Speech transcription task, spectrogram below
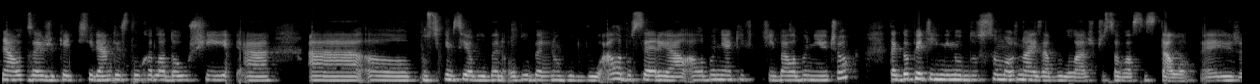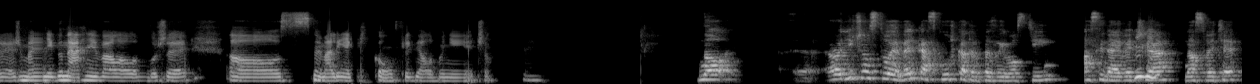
naozaj, že keď si dám tie slúchadla do uší a, a uh, pustím si obľúben, obľúbenú hudbu alebo seriál, alebo nejaký vtip, alebo niečo, tak do 5 minút som možno aj zabudla, čo sa vlastne stalo, hej, že, že ma niekto nahneval, alebo že uh, sme mali nejaký konflikt alebo niečo. Hej. No, rodičovstvo je veľká skúška trpezlivosti, asi najväčšia mm-hmm. na svete.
